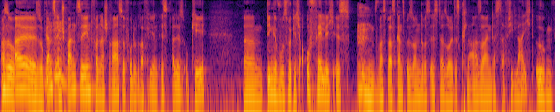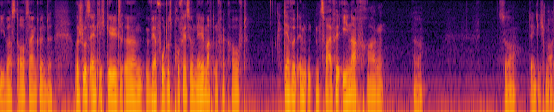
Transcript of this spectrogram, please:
Also, Also ganz entspannt sehen, von der Straße fotografieren, ist alles okay. Ähm, Dinge, wo es wirklich auffällig ist, was was ganz Besonderes ist, da sollte es klar sein, dass da vielleicht irgendwie was drauf sein könnte. Und schlussendlich gilt, ähm, wer Fotos professionell macht und verkauft, der wird im, im Zweifel eh nachfragen. Ja. So, denke ich mal.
